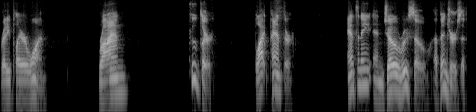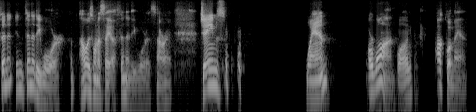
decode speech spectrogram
Ready Player One, Ryan Coogler, Black Panther, Anthony and Joe Russo, Avengers, Affin- Infinity War. I always want to say Affinity War. That's not right. James Wan or Wan, Juan. Aquaman.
